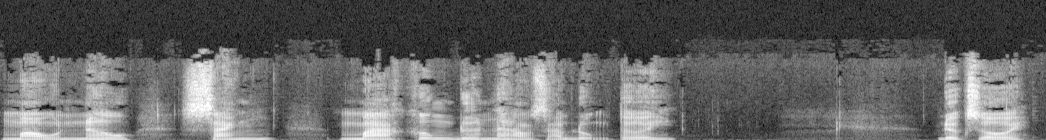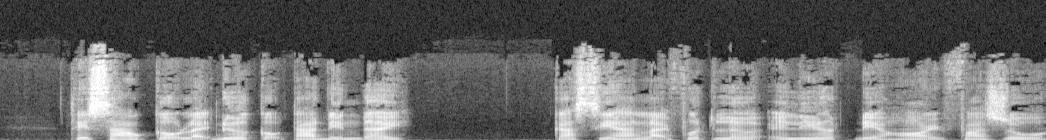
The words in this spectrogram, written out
màu nâu, sánh mà không đứa nào dám đụng tới. Được rồi, thế sao cậu lại đưa cậu ta đến đây? Cassia lại phớt lờ Elliot để hỏi Fazo.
